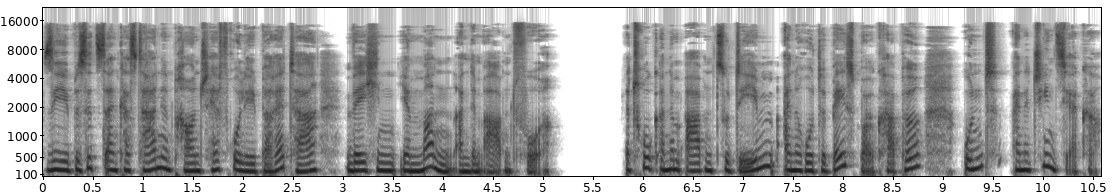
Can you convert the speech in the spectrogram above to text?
Sie besitzt ein kastanienbraun Chevrolet Beretta, welchen ihr Mann an dem Abend fuhr. Er trug an dem Abend zudem eine rote Baseballkappe und eine Jeansjacke.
